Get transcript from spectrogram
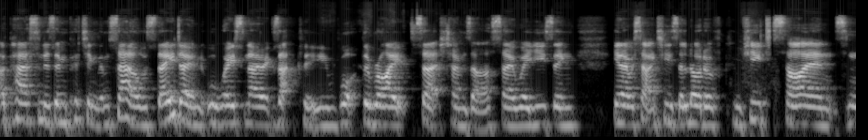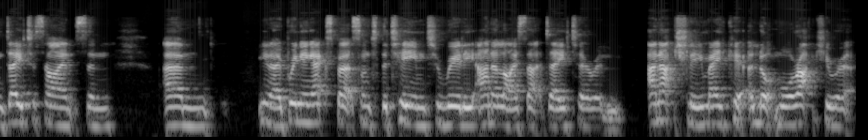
a person is inputting themselves, they don't always know exactly what the right search terms are. So we're using, you know, we're starting to use a lot of computer science and data science and, um, you know, bringing experts onto the team to really analyze that data and and actually make it a lot more accurate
